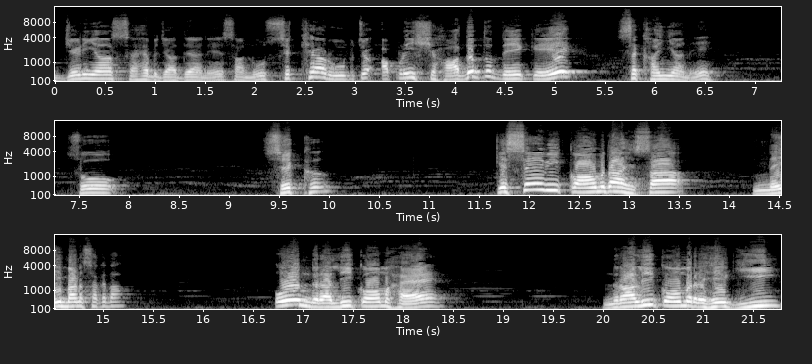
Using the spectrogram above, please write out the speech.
ਜਿਹੜੀਆਂ ਸਹਿਬਜ਼ਾਦਿਆਂ ਨੇ ਸਾਨੂੰ ਸਿੱਖਿਆ ਰੂਪ ਚ ਆਪਣੀ ਸ਼ਹਾਦਤ ਦੇ ਕੇ ਸਿਖਾਈਆਂ ਨੇ। ਸੋ ਸਿੱਖ ਕਿਸੇ ਵੀ ਕੌਮ ਦਾ ਹਿੱਸਾ ਨਹੀਂ ਬਣ ਸਕਦਾ। ਉਹ ਨਿਰਾਲੀ ਕੌਮ ਹੈ, ਨਿਰਾਲੀ ਕੌਮ ਰਹੇਗੀ।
